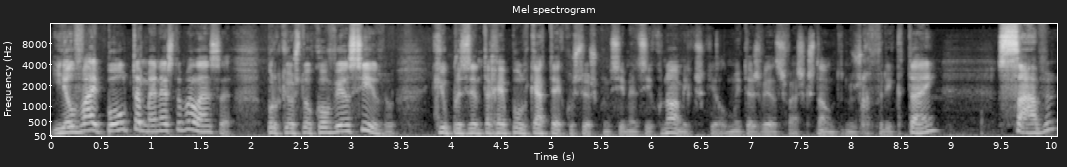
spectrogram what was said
E ele vai pô-lo também nesta balança. Porque eu estou convencido que o Presidente da República, até com os seus conhecimentos económicos, que ele muitas vezes faz questão de nos referir que tem, sabe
